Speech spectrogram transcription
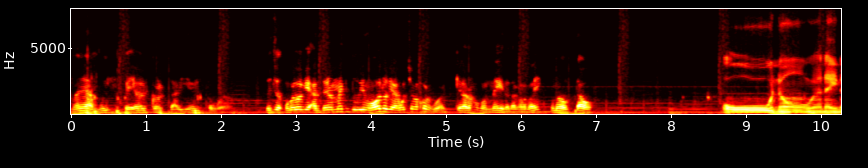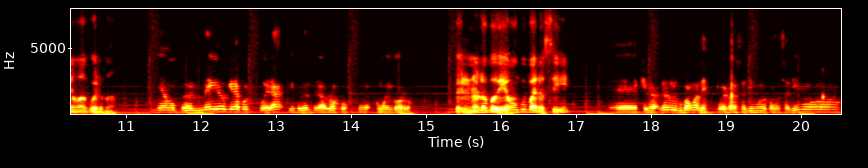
No, era muy feo el cortaviento, weón. De hecho, me acuerdo que anteriormente tuvimos otro que era mucho mejor, weón. Que era rojo con negro, ¿te acordáis? Uno de octavo. Oh, no, weón, ahí no me acuerdo. Teníamos un peón negro que era por fuera y por dentro era rojo, como el gorro. Pero no lo podíamos ocupar, ¿o sí? Eh, que no, no que lo ocupamos después, cuando salimos, cuando salimos,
